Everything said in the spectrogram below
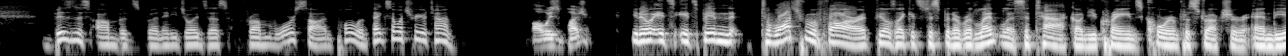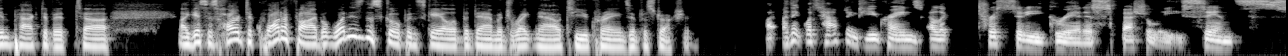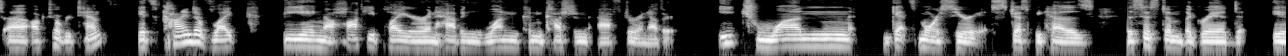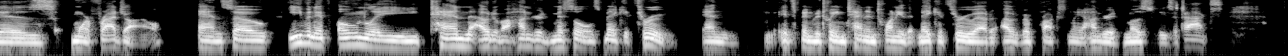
business ombudsman, and he joins us from Warsaw in Poland. Thanks so much for your time. Always a pleasure. You know, it's it's been to watch from afar. It feels like it's just been a relentless attack on Ukraine's core infrastructure, and the impact of it. Uh, I guess is hard to quantify, but what is the scope and scale of the damage right now to Ukraine's infrastructure? I think what's happening to Ukraine's electricity grid, especially since uh, October 10th, it's kind of like being a hockey player and having one concussion after another. Each one gets more serious just because the system, the grid, is more fragile and so even if only 10 out of 100 missiles make it through, and it's been between 10 and 20 that make it through out out of approximately 100 most of these attacks,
